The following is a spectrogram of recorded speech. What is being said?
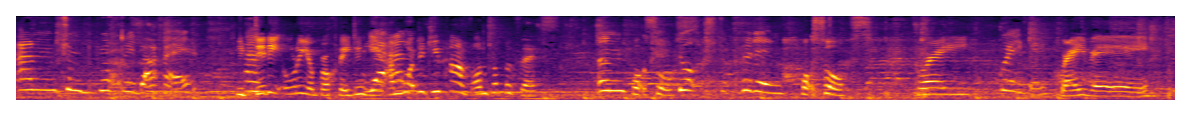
and some broccoli buffet. You did eat all of your broccoli, didn't you? Yeah, And what did you have on top of this? And What sauce? Yorkshire pudding What sauce? Gray gravy. gravy.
